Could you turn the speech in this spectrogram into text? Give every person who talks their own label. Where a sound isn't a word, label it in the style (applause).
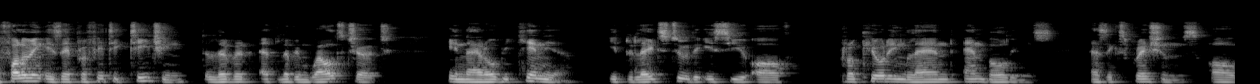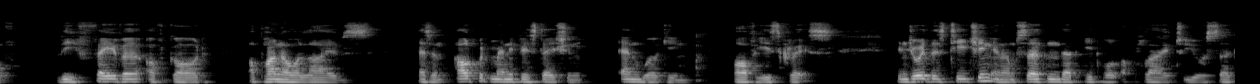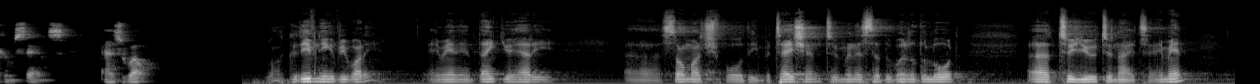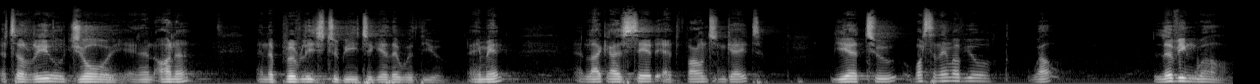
Speaker 1: The following is a prophetic teaching delivered at Living Wells Church in Nairobi, Kenya. It relates to the issue of procuring land and buildings as expressions of the favor of God upon our lives as an outward manifestation and working of His grace. Enjoy this teaching, and I'm certain that it will apply to your circumstance as well.
Speaker 2: Well, good evening, everybody. Amen. And thank you, Harry, uh, so much for the invitation to minister the word of the Lord uh, to you tonight. Amen. It's a real joy and an honor and a privilege to be together with you. Amen. And like I said at Fountain Gate, year two, what's the name of your well? Living Well.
